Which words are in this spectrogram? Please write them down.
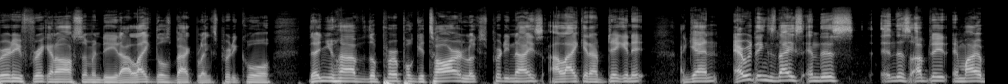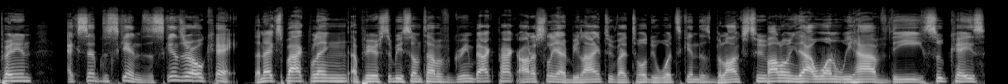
Pretty freaking awesome indeed. I like those back blings. Pretty cool. Then you have the purple guitar. Looks pretty nice. I like it. I'm digging it. Again, everything's nice in this in this update, in my opinion, except the skins. The skins are okay. The next back bling appears to be some type of green backpack. Honestly, I'd be lying to if I told you what skin this belongs to. Following that one, we have the suitcase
